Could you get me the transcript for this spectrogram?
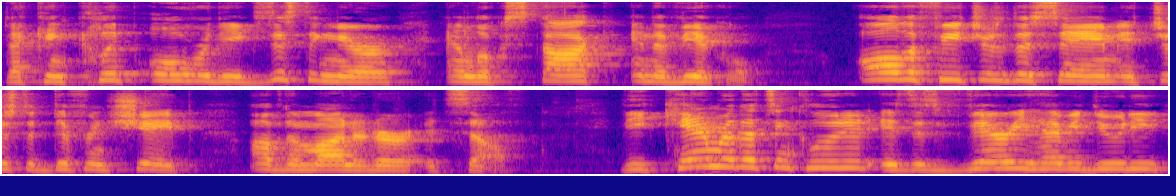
that can clip over the existing mirror and look stock in the vehicle. All the features are the same it's just a different shape of the monitor itself the camera that's included is this very heavy duty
